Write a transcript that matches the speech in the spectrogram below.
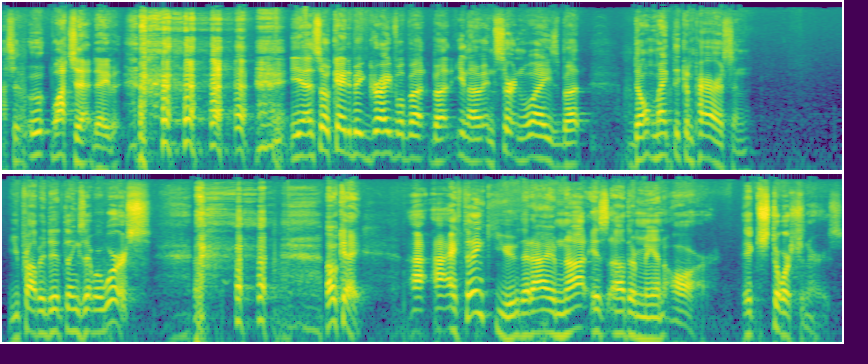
I said, watch that, David. yeah, it's okay to be grateful, but, but, you know, in certain ways, but don't make the comparison. You probably did things that were worse. okay, I, thank you that I am not as other men are extortioners,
